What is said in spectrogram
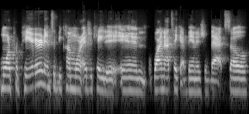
more prepared and to become more educated. And why not take advantage of that? So,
